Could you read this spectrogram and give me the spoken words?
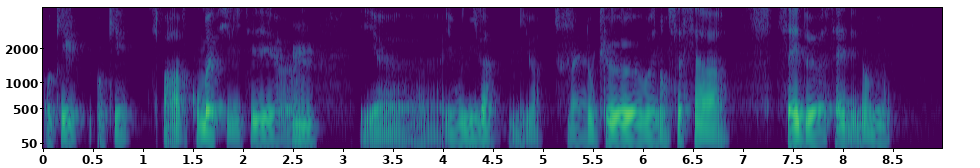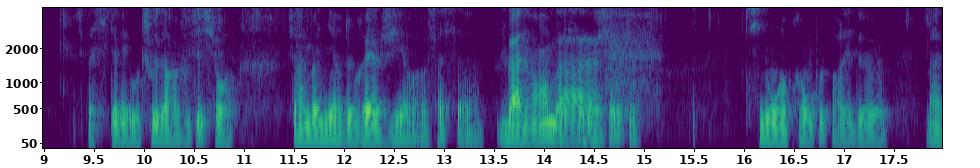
ok, ok, c'est pas grave, combativité, euh, Hmm. et, euh, et on y va, on y va. Bah, ouais. Donc euh, ouais, non, ça, ça, ça aide, ça aide énormément. Je sais pas si tu avais autre chose à rajouter sur, sur la manière de réagir euh, face à, Bah non, bah. Sinon, après, on peut parler de bah,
